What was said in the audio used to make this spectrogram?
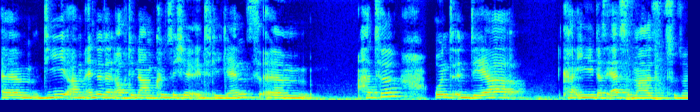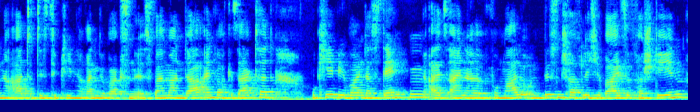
ähm, die am Ende dann auch den Namen künstliche Intelligenz ähm, hatte und in der KI das erste Mal zu so einer Art Disziplin herangewachsen ist, weil man da einfach gesagt hat, okay, wir wollen das Denken als eine formale und wissenschaftliche Weise verstehen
